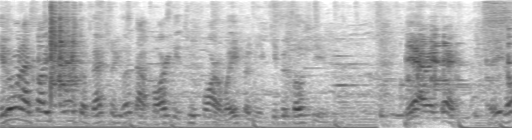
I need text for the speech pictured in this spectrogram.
Even when I saw you throwing conventional, you let that bar get too far away from you. Keep it close to you. Yeah, right there. There you go.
